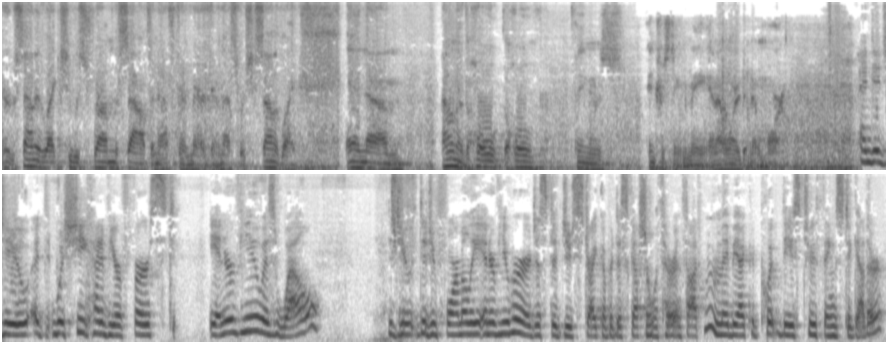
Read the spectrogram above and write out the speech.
or sounded like she was from the south and african american and that's what she sounded like. And um, i don't know the whole the whole thing was interesting to me and i wanted to know more. And did you uh, was she kind of your first interview as well did you did you formally interview her, or just did you strike up a discussion with her and thought, hmm, maybe I could put these two things together?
